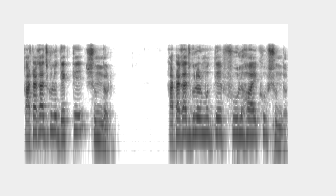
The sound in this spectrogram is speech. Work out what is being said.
কাটা গাছগুলো দেখতে সুন্দর। কাটা গাছগুলোর মধ্যে ফুল হয় খুব সুন্দর।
